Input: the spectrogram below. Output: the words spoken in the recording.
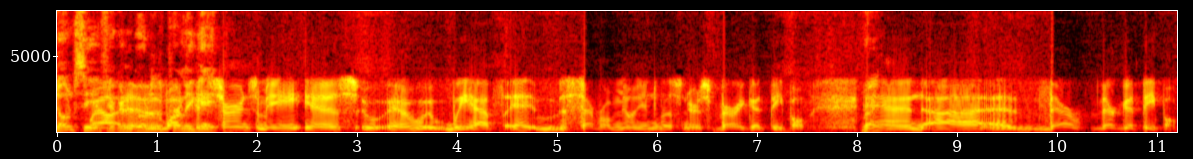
Don't see well, if you're going to go to the pearly gate. What concerns me is uh, we have uh, several million listeners, very good people, right. and uh, they're they're good people.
